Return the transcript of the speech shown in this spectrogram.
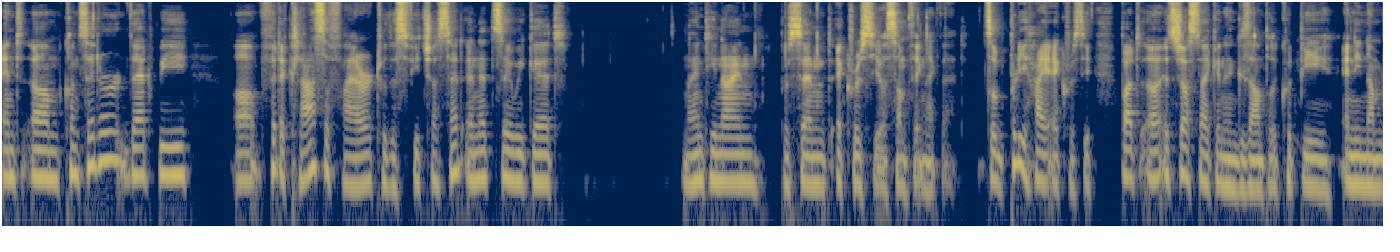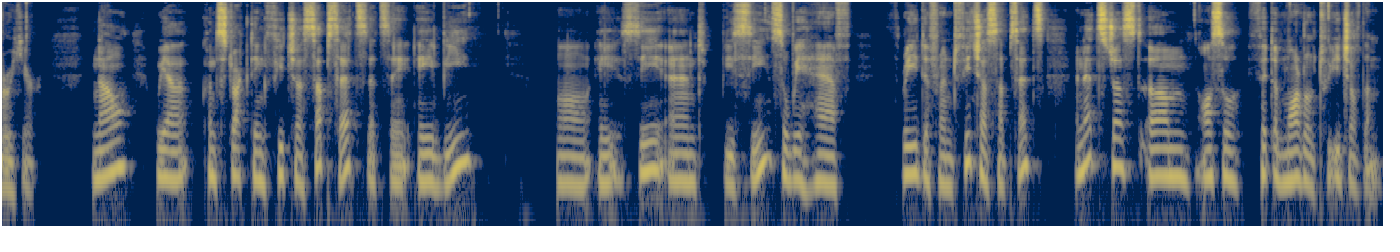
and um, consider that we uh, fit a classifier to this feature set and let's say we get 99% accuracy or something like that. So pretty high accuracy, but uh, it's just like an example. It could be any number here. Now we are constructing feature subsets, let's say AB, or AC and BC. So we have three different feature subsets, and let's just um, also fit a model to each of them.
